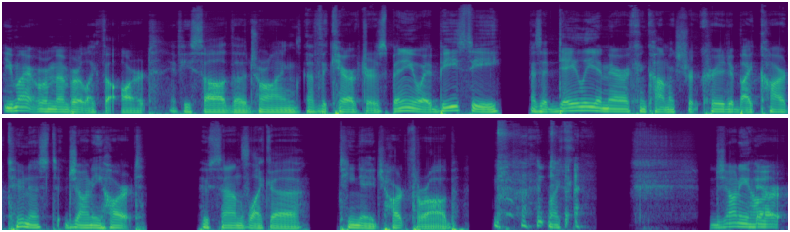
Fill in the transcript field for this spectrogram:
You might remember like the art if you saw the drawings of the characters. But anyway, BC is a daily American comic strip created by cartoonist Johnny Hart, who sounds like a teenage heartthrob. Like- Johnny Yeah. Hart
